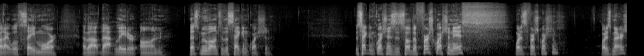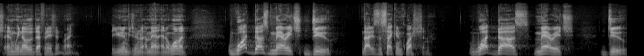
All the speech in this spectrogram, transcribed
but I will say more about that later on. Let's move on to the second question. The second question is so the first question is what is the first question? What is marriage? And we know the definition, right? The union between a man and a woman. What does marriage do? That is the second question. What does marriage do?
